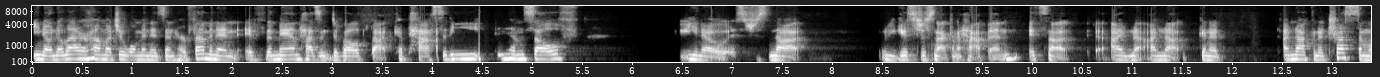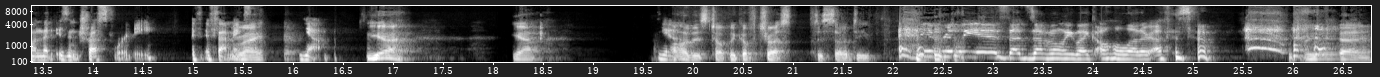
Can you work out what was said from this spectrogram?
you know, no matter how much a woman is in her feminine, if the man hasn't developed that capacity in himself, you know, it's just not. It's just not going to happen. It's not. I'm not. I'm not going to. I'm not going to trust someone that isn't trustworthy. If, if that makes right. sense. Yeah. Yeah. Yeah. Yeah. Oh, this topic of trust is so deep. it really is. That's definitely like a whole other episode. yeah.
